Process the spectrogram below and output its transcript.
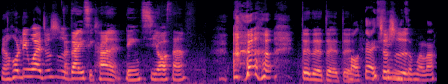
然后另外就是大家一起看零七幺三，对对对对，老带心怎么了？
